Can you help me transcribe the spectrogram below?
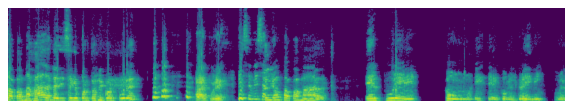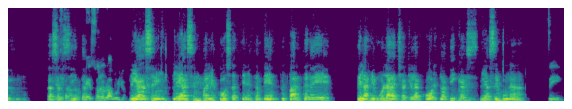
Papas majadas, le dicen en Puerto Rico el puré. Ah, el puré. Se me salió papas majadas. El puré con, este, con el gravy, con el- la eso, no- salsita. eso no lo hago yo. le hacen, le hacen varias cosas. Tienes también tu parte de, de la remolacha que la cortas, la picas y haces una, Sí.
